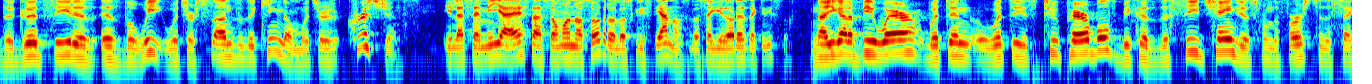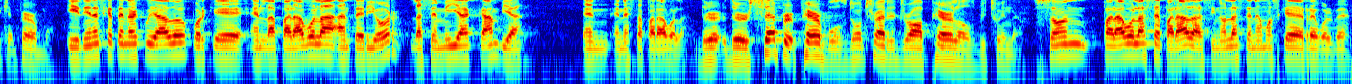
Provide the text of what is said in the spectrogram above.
The good seed is, is the wheat, which are sons of the kingdom, which are Christians. Y la semilla esta somos nosotros, los cristianos, los seguidores de Cristo. Now you got to beware within with these two parables because the seed changes from the first to the second parable. Y tienes que tener cuidado porque en la parábola anterior la semilla cambia en, en esta parábola. They're, they're separate parables. Don't try to draw parallels between them, Son parábolas separadas y no las tenemos que revolver.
